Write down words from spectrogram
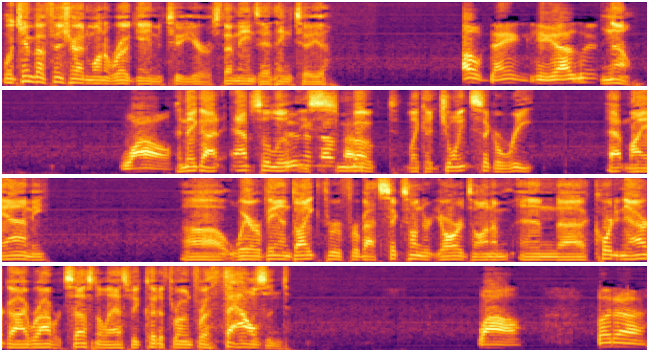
Well, Jimbo Fisher hadn't won a road game in two years. If that means anything to you. Oh, dang, he hasn't? No. Wow. And they got absolutely Didn't know that. smoked like a joint cigarette at Miami, uh, where Van Dyke threw for about 600 yards on him. And uh, according to our guy, Robert Cessna, last week, could have thrown for a 1,000. Wow. But, uh,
